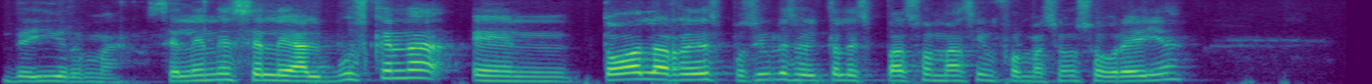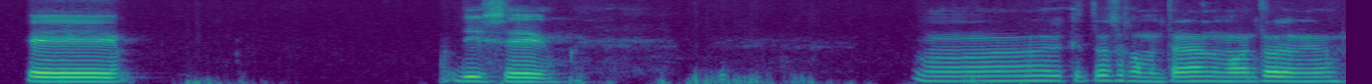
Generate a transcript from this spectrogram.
de Irma. Selene. Leal. Búsquenla en todas las redes posibles. Ahorita les paso más información sobre ella. Eh, dice. Uh, ¿Qué te vas a comentar en el momento?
